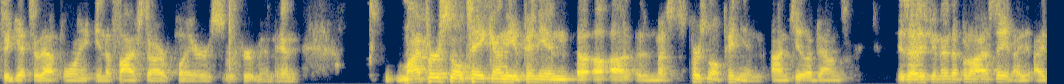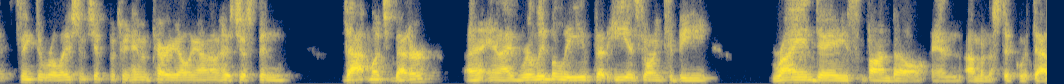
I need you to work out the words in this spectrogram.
to get to that point in a five-star player's recruitment. And my personal take on the opinion, uh, uh, uh, my personal opinion on Caleb Downs is that he's going to end up at Ohio State. I, I think the relationship between him and Perry Eliano has just been that much better, uh, and I really believe that he is going to be Ryan Day's Vonn Bell, and I'm going to stick with that.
